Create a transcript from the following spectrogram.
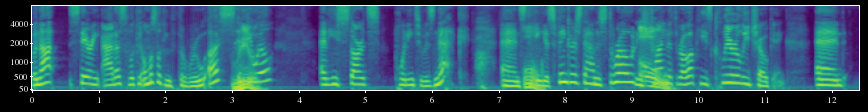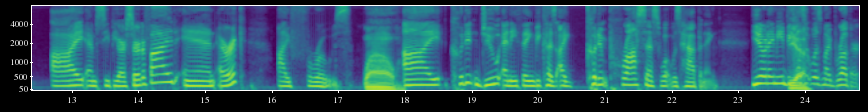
but not staring at us, looking almost looking through us, if you will and he starts pointing to his neck and sticking oh. his fingers down his throat and he's Oh. trying to throw up. He's clearly choking. And I am CPR certified and Eric, I froze. Wow. I couldn't do anything because I couldn't process what was happening. You know what I mean? Because Yeah. it was my brother.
